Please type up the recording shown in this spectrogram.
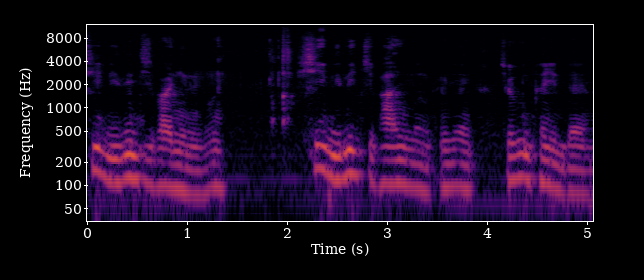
11인치 반이네. 11인치 반이면 굉장히 적은 편인데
